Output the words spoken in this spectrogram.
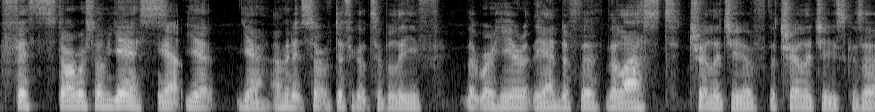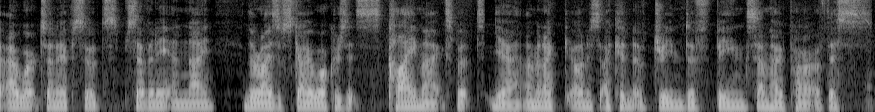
Fifth Star Wars film? Yes. Yeah. Yeah. Yeah. I mean, it's sort of difficult to believe that we're here at the end of the, the last trilogy of the trilogies because I, I worked on episodes 7, 8, and 9. The Rise of Skywalker's its climax, but yeah, I mean, I honestly I couldn't have dreamed of being somehow part of this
